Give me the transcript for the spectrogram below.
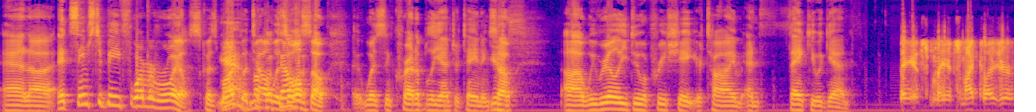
And uh, it seems to be former Royals because Mark Yeah, Littell Mark was Littell was- also was incredibly entertaining. Yes. So uh, we really do appreciate your time and thank you again. Hey, it's it's my pleasure.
